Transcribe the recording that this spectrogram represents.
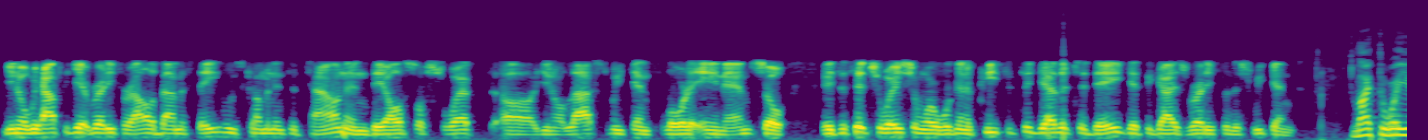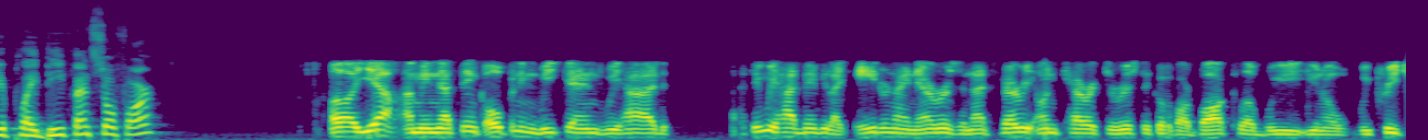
you know, we have to get ready for Alabama State, who's coming into town. And they also swept, uh, you know, last weekend Florida A&M. So it's a situation where we're going to piece it together today, get the guys ready for this weekend. Like the way you play defense so far? Uh, yeah, I mean, I think opening weekend we had, I think we had maybe like eight or nine errors, and that's very uncharacteristic of our ball club. We, you know, we preach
